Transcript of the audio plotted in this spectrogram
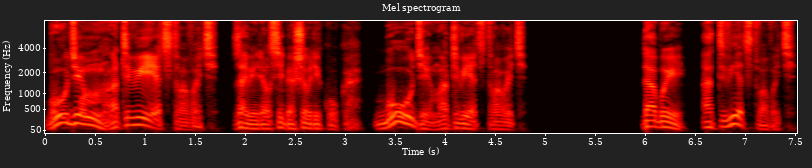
«Будем ответствовать», — заверил себя Шеврикука. «Будем ответствовать». Дабы ответствовать,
